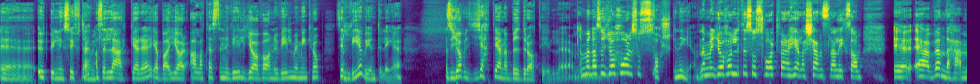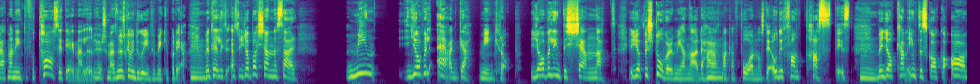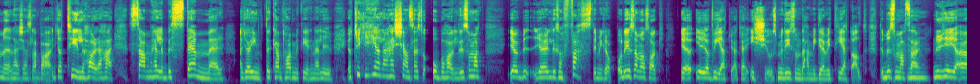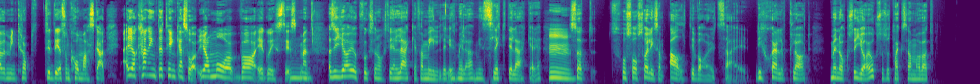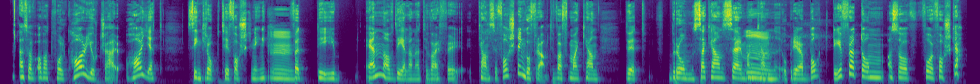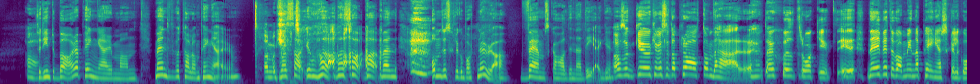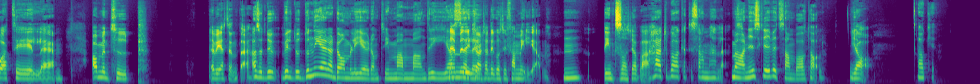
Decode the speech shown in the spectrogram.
eh, utbildningssyfte. Men alltså läkare, jag bara gör alla tester ni vill, gör vad ni vill med min kropp. Så jag Mm. lever ju inte längre. Alltså jag vill jättegärna bidra till eh, Men alltså jag har så forskningen. Nej, men jag har lite så svårt för hela känslan, liksom, eh, även det här med att man inte får ta sitt egna liv hur som helst. Nu ska vi inte gå in för mycket på det. Mm. Men är liksom, alltså, jag bara känner så här, min, jag vill äga min kropp. Jag vill inte känna att, jag förstår vad du menar, det här Mm. att man kan få något och det är fantastiskt. Men jag kan inte skaka av mig den här känslan, bara, jag tillhör det här. Samhället bestämmer att jag inte kan ta mitt egna liv. Jag tycker hela den här känslan är så obehaglig. Det är som att jag, jag är liksom fast i min kropp. Och det är samma sak, jag, jag vet ju att jag har issues, men det är som det här med graviditet och allt. Det blir som att så här, nu ger jag över min kropp till det som komma skall. Jag kan inte tänka så. Jag må vara egoistisk, men Alltså jag är uppvuxen också i en läkarfamilj, liksom hela min släkt är läkare. Mm. Så att hos oss har liksom alltid varit så här, det är självklart, men också jag är också så tacksam av att, alltså av att folk har gjort så här och har gett sin kropp till forskning. Mm. För det är en av delarna till varför cancerforskning går fram, till varför man kan du vet, bromsa cancer, man Mm. kan operera bort. Det är för att de alltså, får forska. Ja. Så det är inte bara pengar man... Men vi får tala om pengar. Ja, men Vad sa, vad, vad sa, va, men om du skulle gå bort nu då? Vem ska ha dina deg? Alltså gud, kan vi sluta prata om det här? Det här är skittråkigt. Nej, vet du vad? Mina pengar skulle gå till, eh, ja men typ, jag vet inte. Alltså, du, vill du donera dem eller ge dem till din mamma Andreas? Nej, men det är eller? klart att det går till familjen. Mm. Det är inte så att jag bara, här tillbaka till samhället. Men har ni skrivit samboavtal? Ja. Okej.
